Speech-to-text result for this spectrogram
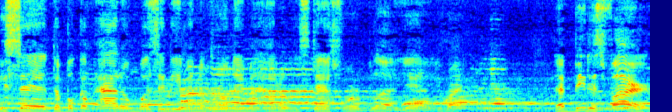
He said the book of Adam wasn't even the real name of Adam. It stands for blood. Yeah, you're right. That beat is fire.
